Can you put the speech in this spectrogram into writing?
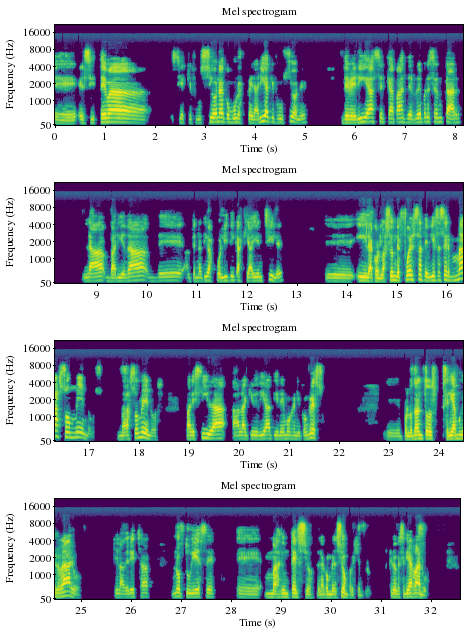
Eh, el sistema si es que funciona como uno esperaría que funcione, debería ser capaz de representar la variedad de alternativas políticas que hay en Chile eh, y la correlación de fuerzas debiese ser más o menos, más o menos parecida a la que hoy día tenemos en el Congreso. Eh, por lo tanto, sería muy raro que la derecha no obtuviese eh, más de un tercio de la convención, por ejemplo. Creo que sería raro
